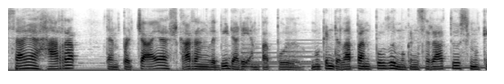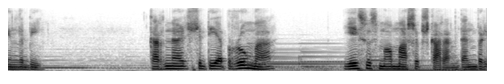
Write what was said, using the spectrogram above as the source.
Saya harap dan percaya sekarang lebih dari 40. Mungkin 80, mungkin 100, mungkin lebih. Karena setiap rumah Yesus mau masuk sekarang dan ber,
